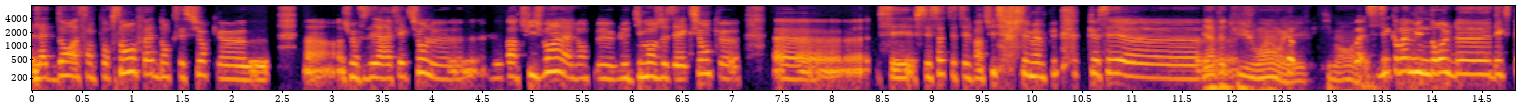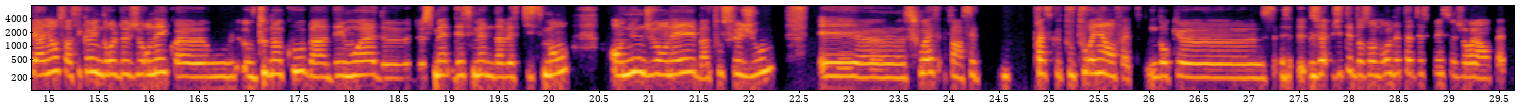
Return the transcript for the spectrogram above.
là-dedans à 100% en fait. Donc c'est sûr que euh, je me faisais la réflexion le, le 28 juin, là, donc le, le, dimanche des élections, que euh, c'est ça, c'était le 28, je sais même plus, que c'est. Euh, Il y a 28 juin, oui, effectivement. Ouais, c'est quand même une drôle d'expérience. De, enfin, c'est quand même une drôle de journée, quoi, où, où tout d'un coup, ben, des mois, de, de des semaines d'investissement, en une journée, ben, tout se joue. Et euh, soit, enfin, c'est presque tout ou rien en fait. Donc euh, j'étais dans un drôle d'état d'esprit ce jour-là en fait.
